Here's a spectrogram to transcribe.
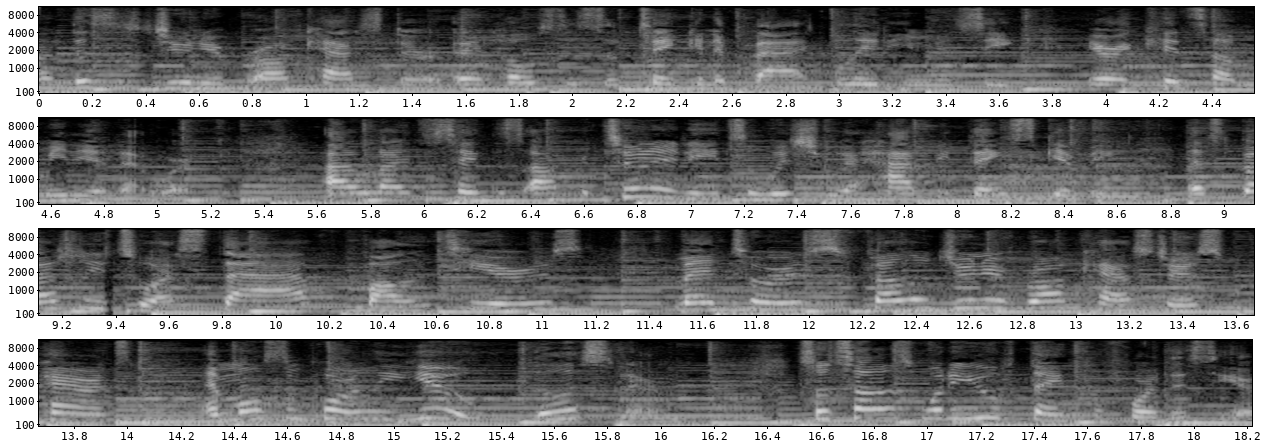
everyone. This is junior broadcaster and hostess of Taking It Back, Lady Musique, here at KiDz HuB Media Network. I would like to take this opportunity to wish you a happy Thanksgiving, especially to our staff, volunteers, mentors, fellow junior broadcasters, parents, and most importantly, you, the listener. So tell us what are you thankful for this year?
